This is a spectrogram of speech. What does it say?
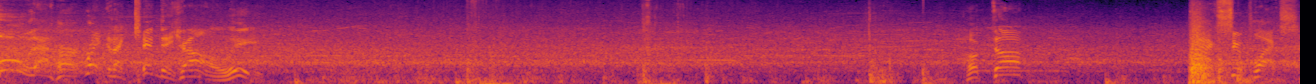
Ooh, that hurt right to the kidney. Golly. Hooked up. Back suplex.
